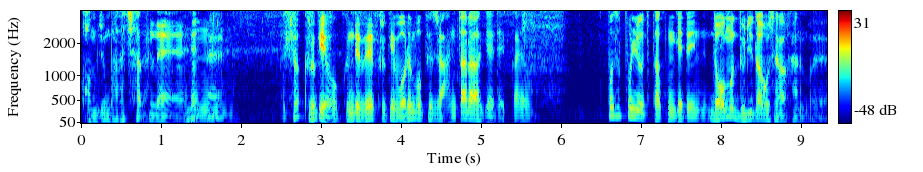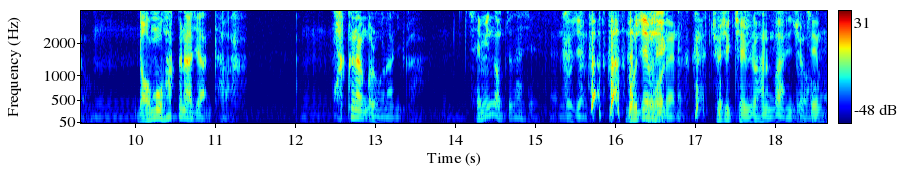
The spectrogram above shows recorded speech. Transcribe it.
검증 받았잖아요. 네. 음. 네. 그렇죠? 그러게요. 근데 왜 그렇게 워렌 버핏을 안 따라하게 될까요? 포트폴리오도 다 공개돼 있는데. 너무 느리다고 생각하는 거예요. 음. 너무 화끈하지 않다. 화끈한 걸 원하니까 재미는 없죠 사실. 네, 노잼. 노잼 월에는 주식 재미로 하는 거 아니죠. 노잼.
